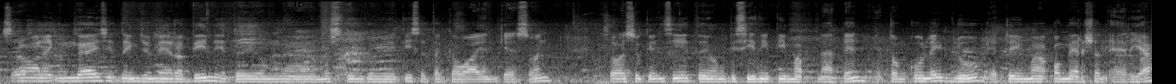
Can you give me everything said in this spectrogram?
Assalamualaikum guys, ito yung Jumeirah Bill. Ito yung ah, Muslim community sa Tagkawayan, Quezon. So as you can see, ito yung vicinity map natin. Itong kulay blue, ito yung mga commercial area.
